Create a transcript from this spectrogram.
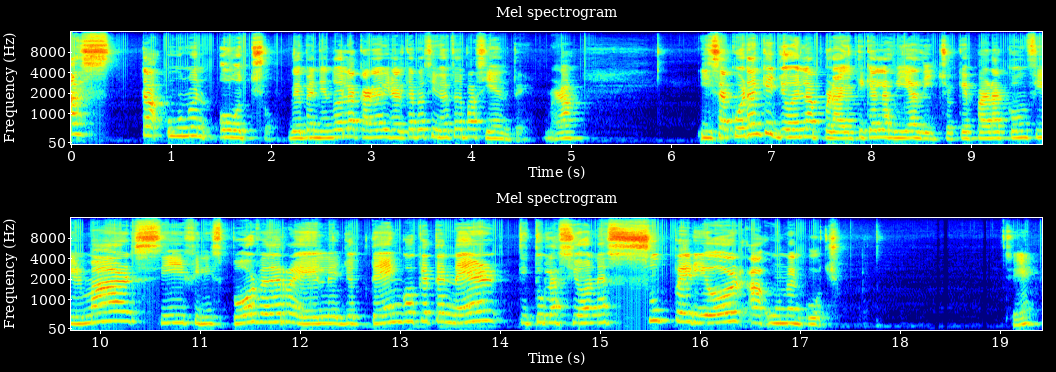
hasta 1 en 8, dependiendo de la carga viral que recibió este paciente, ¿verdad? Y se acuerdan que yo en la práctica les había dicho que para confirmar sífilis por BDRL yo tengo que tener titulaciones superior a 1 en 8. ¿Sí?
